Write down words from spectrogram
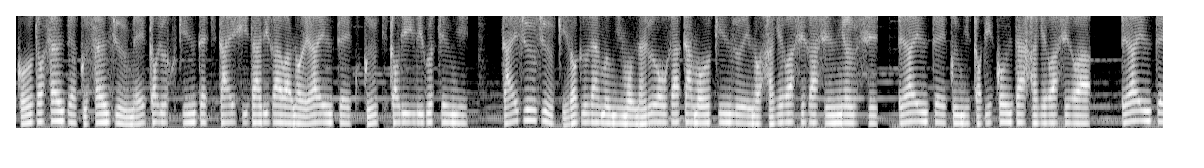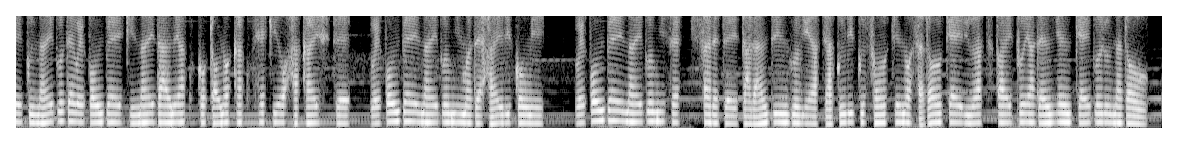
高度 330m 付近で機体左側のエアインテーク空気取り入り口に、体重 10kg にもなる大型猛禽類のハゲワシが侵入し、エアインテークに飛び込んだハゲワシは、エアインテーク内部でウェポンベイ機内弾薬庫との隔壁を破壊して、ウェポンベイ内部にまで入り込み、ウェポンベイ内部に設置されていたランディングギア着陸装置の作動系油圧パイプや電源ケーブルなどを、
